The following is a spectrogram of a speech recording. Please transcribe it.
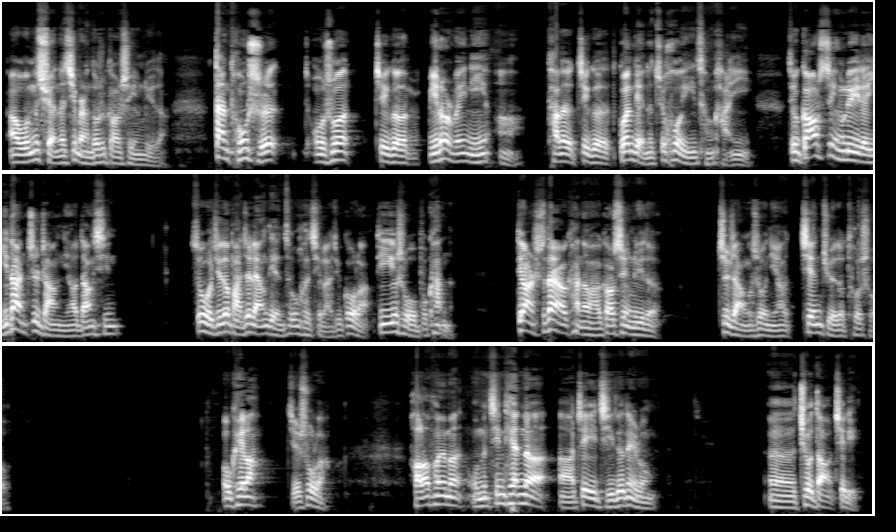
啊。我们选的基本上都是高市盈率的，但同时我说这个米勒维尼啊。他的这个观点的最后一层含义，就高市盈率的一旦滞涨，你要当心。所以我觉得把这两点综合起来就够了。第一个是我不看的，第二实在要看的话，高市盈率的滞涨的时候，你要坚决的脱手。OK 了，结束了。好了，朋友们，我们今天的啊这一集的内容，呃，就到这里。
